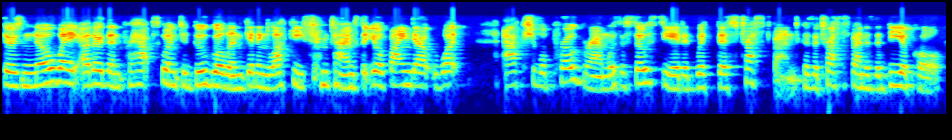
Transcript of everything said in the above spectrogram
There's no way other than perhaps going to Google and getting lucky sometimes that you'll find out what actual program was associated with this trust fund because a trust fund is a vehicle,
